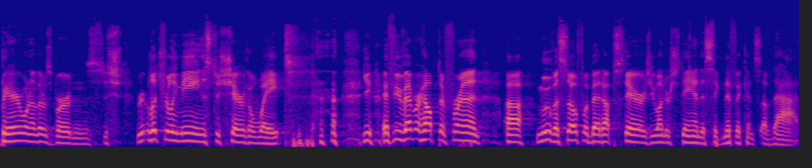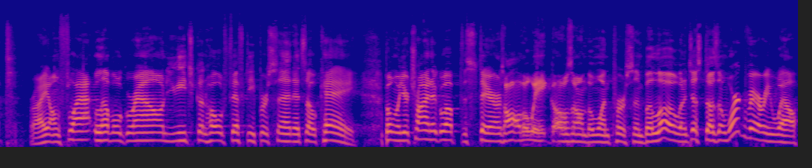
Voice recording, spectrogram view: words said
Bear one another's burdens literally means to share the weight. if you've ever helped a friend uh, move a sofa bed upstairs, you understand the significance of that, right? On flat, level ground, you each can hold 50%, it's okay. But when you're trying to go up the stairs, all the weight goes on the one person below, and it just doesn't work very well.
